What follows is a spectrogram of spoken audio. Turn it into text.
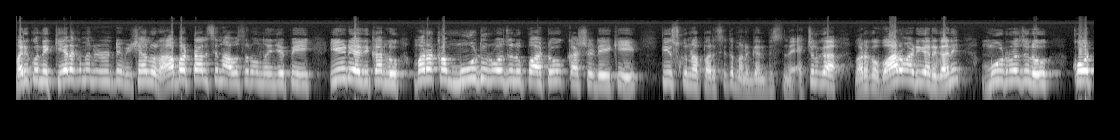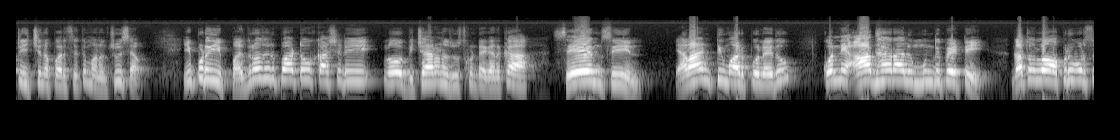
మరికొన్ని కీలకమైనటువంటి విషయాలు రాబట్టాల్సిన అవసరం ఉందని చెప్పి ఈడీ అధికారులు మరొక మూడు రోజుల పాటు కస్టడీకి తీసుకున్న పరిస్థితి మనకు కనిపిస్తుంది. యాక్చువల్గా మరొక వారం అడిగారు కానీ మూడు రోజులు కోర్టు ఇచ్చిన పరిస్థితి మనం చూసాం ఇప్పుడు ఈ పది రోజుల పాటు కస్టడీలో విచారణ చూసుకుంటే కనుక సేమ్ సీన్. ఎలాంటి మార్పు లేదు. కొన్ని ఆధారాలు ముందు పెట్టి గతంలో అప్రూవర్స్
